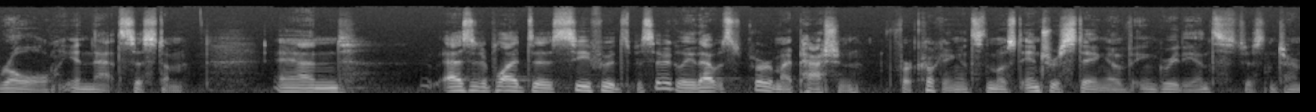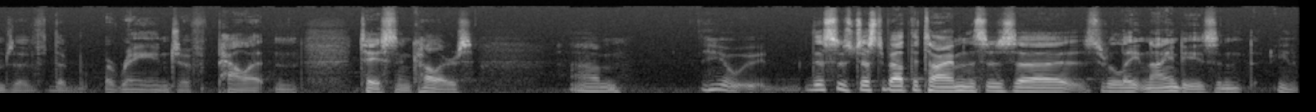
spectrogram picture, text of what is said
role in that system. And as it applied to seafood specifically, that was sort of my passion for cooking. It's the most interesting of ingredients, just in terms of the range of palate and taste and colors. Um, you know, this is just about the time. This is uh, sort of late '90s, and you know,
